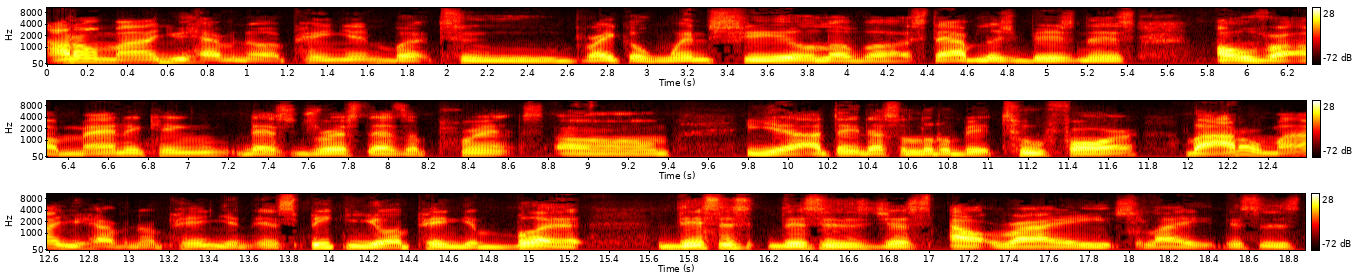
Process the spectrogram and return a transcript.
I don't mind you having an opinion, but to break a windshield of a established business over a mannequin that's dressed as a prince, um, yeah, I think that's a little bit too far. But I don't mind you having an opinion and speaking your opinion, but this is this is just outrage. Like this is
